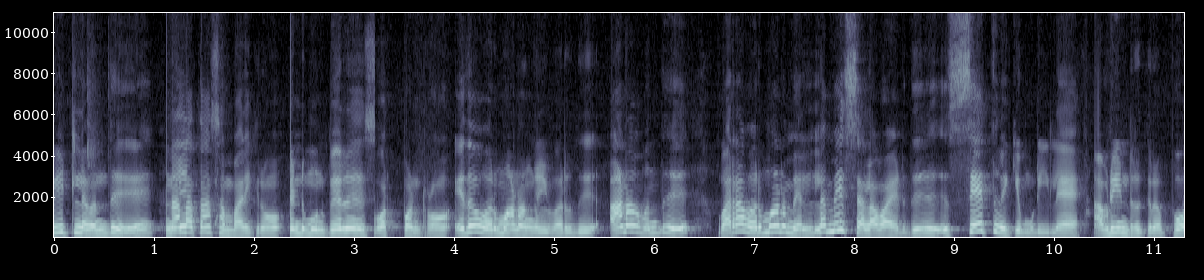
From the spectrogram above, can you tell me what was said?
வீட்டில் வந்து நல்லா தான் சம்பாதிக்கிறோம். ரெண்டு மூணு பேர் ஒர்க் பண்ணுறோம் ஏதோ வருமானங்கள் வருது. ஆனால் வந்து வர வருமானம் எல்லாமே செலவாயிடுது. சேர்த்து வைக்க முடியல அப்படின்னு இருக்கிறப்போ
